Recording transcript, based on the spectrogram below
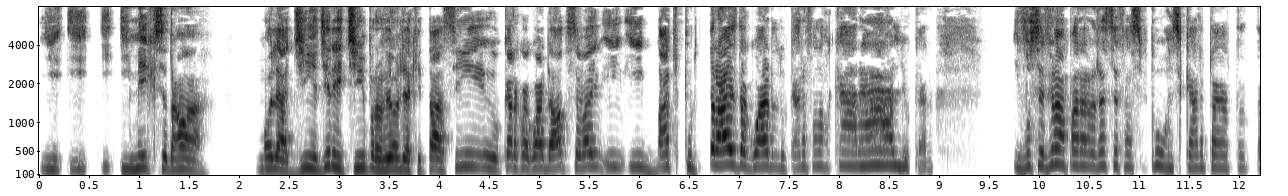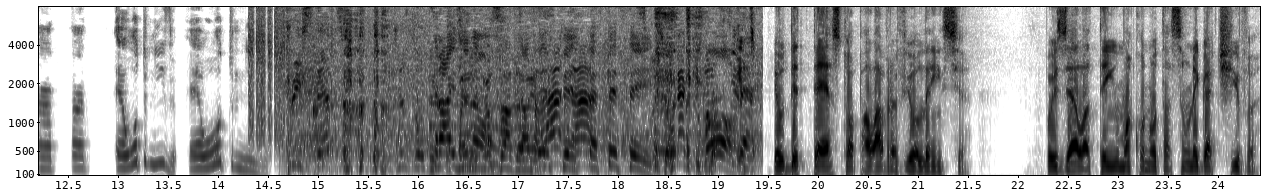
e, e, e meio que você dá uma, uma olhadinha direitinho para ver onde é que tá, assim, e o cara com a guarda alta, você vai e, e, bate por trás da guarda do cara, eu falava, caralho, cara. E você vê uma parada dessa, você fala assim, porra, esse cara tá, tá, tá, tá é outro nível, é outro nível. Three steps, Traz não, tá perfeito, é perfeito. Eu detesto a palavra violência, pois ela tem uma conotação negativa.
